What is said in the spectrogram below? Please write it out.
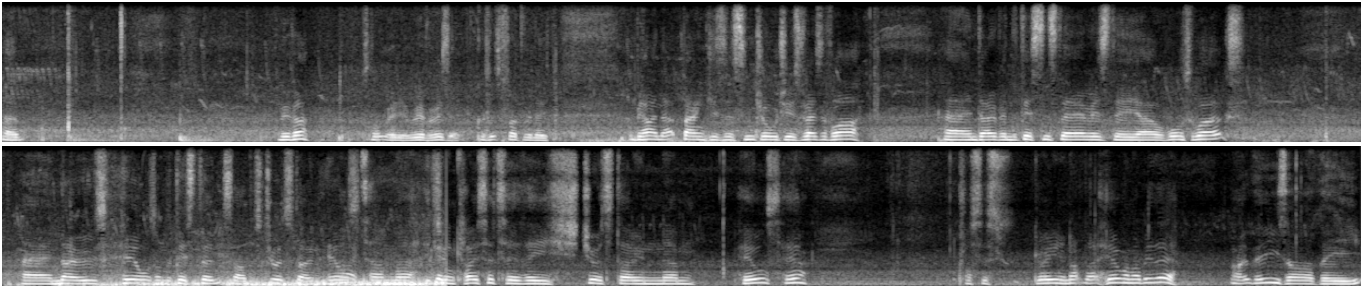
uh, river. It's not really a river, is it? Because it's flood relief. And behind that bank is the St George's Reservoir and over in the distance there is the uh, waterworks and those hills on the distance are the Sewardstone Hills. Right, I'm uh, getting closer to the Sewardstone um, Hills here. Across this green and up that hill and I'll be there. Right, these are the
